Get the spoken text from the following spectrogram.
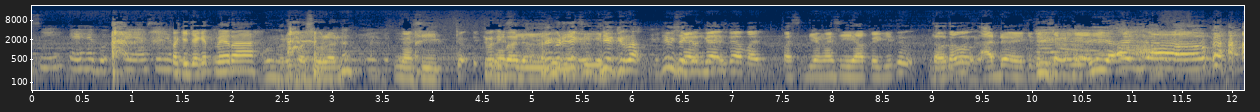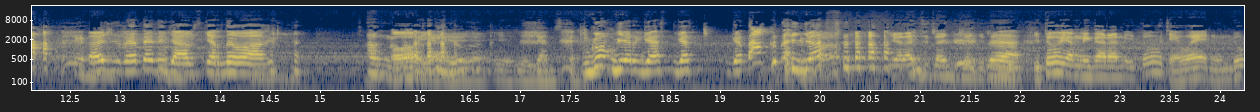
Sih kayak heboh kayak si. Pakai jaket merah. gue ngeri pas Ulan Kayak gitu. ngasih Tiba-tiba ada. Dia, dia, dia gerak. Dia bisa gerak. enggak, enggak, pas, pas dia ngasih HP gitu, tahu-tahu ada ya kita bisa ngeliat. Iya, ayam. Ah, ternyata itu jump scare doang. Ah, nggak Oh iya, iya, iya, iya, iya, jam scare. Gue biar gas gas gak takut anjas. Ya lanjut, lanjut, lanjut, Nah. lanjut. Itu yang lingkaran itu cewek nunduk,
